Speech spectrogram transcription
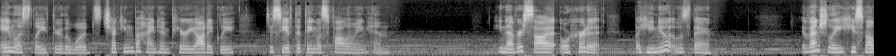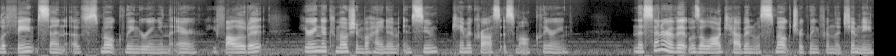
aimlessly through the woods, checking behind him periodically to see if the thing was following him. He never saw it or heard it, but he knew it was there. Eventually, he smelled a faint scent of smoke lingering in the air. He followed it, hearing a commotion behind him, and soon came across a small clearing. In the center of it was a log cabin with smoke trickling from the chimney.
